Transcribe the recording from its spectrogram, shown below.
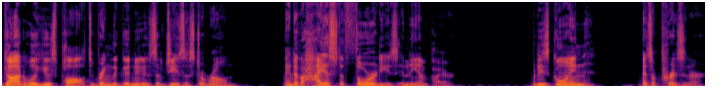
God will use Paul to bring the good news of Jesus to Rome and to the highest authorities in the empire. But he's going as a prisoner.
